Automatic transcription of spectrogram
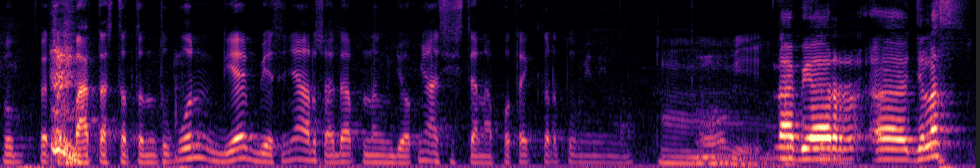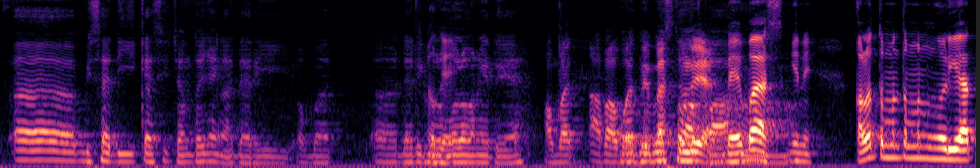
be- terbatas tertentu pun dia biasanya harus ada penanggung jawabnya asisten apoteker tuh minimal Oh gitu. Nah, biar eh, jelas eh, bisa dikasih contohnya nggak dari obat eh, dari Oke. golongan itu ya? Obat apa Obat obat bebas bebas, tuh ya? apa? bebas gini kalau teman-teman ngelihat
